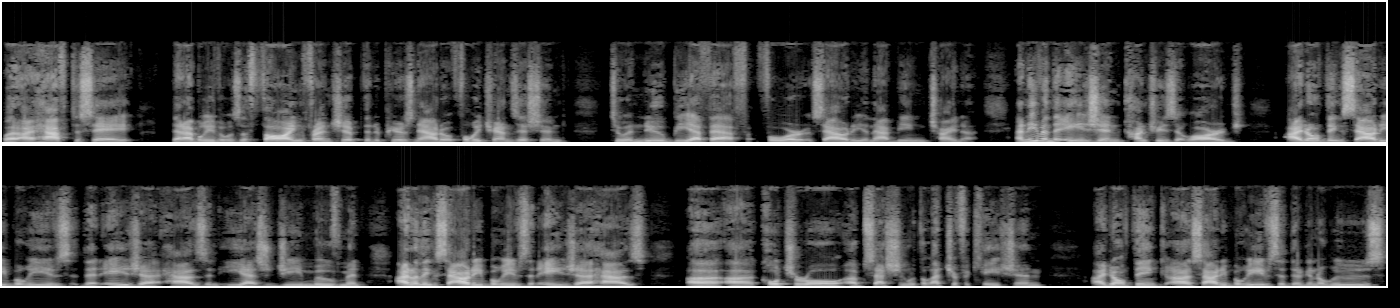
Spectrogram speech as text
But I have to say that I believe it was a thawing friendship that appears now to have fully transitioned to a new BFF for Saudi, and that being China. And even the Asian countries at large I don't think Saudi believes that Asia has an ESG movement. I don't think Saudi believes that Asia has a, a cultural obsession with electrification. I don't think uh, Saudi believes that they're going to lose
